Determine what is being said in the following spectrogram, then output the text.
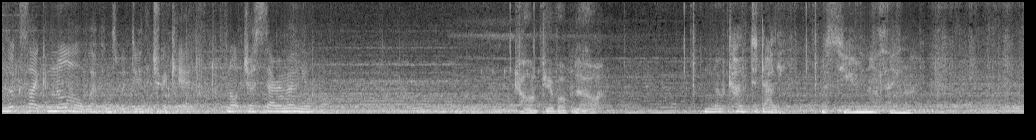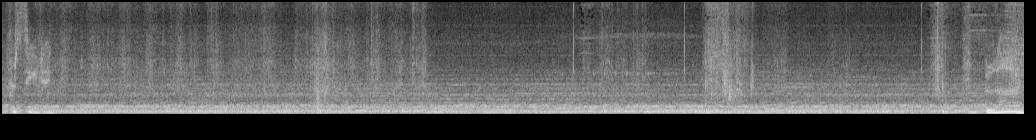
Looks like normal weapons would do the trick here, not just ceremonial. Can't give up now. No time to dally. Assume nothing. Proceeding. Blood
